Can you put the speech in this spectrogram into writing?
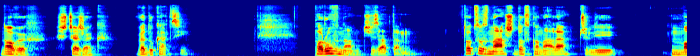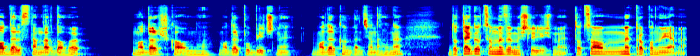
nowych ścieżek w edukacji. Porównam ci zatem to, co znasz doskonale, czyli model standardowy, model szkolny, model publiczny, model konwencjonalny, do tego, co my wymyśliliśmy, to, co my proponujemy.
